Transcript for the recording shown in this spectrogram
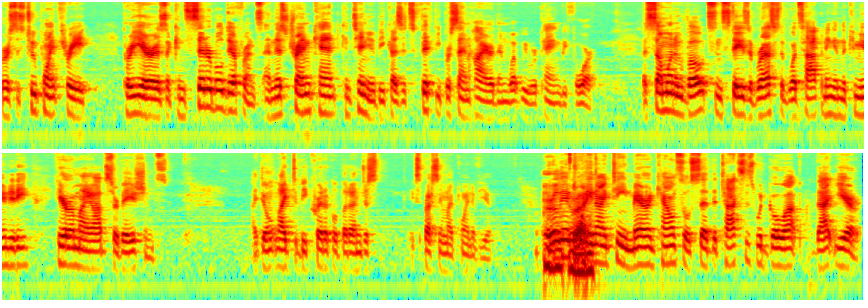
versus 2.3 per year is a considerable difference, and this trend can't continue because it's 50% higher than what we were paying before. As someone who votes and stays abreast of what's happening in the community, here are my observations. I don't like to be critical, but I'm just expressing my point of view. Mm-hmm. Early in right. 2019, mayor and council said the taxes would go up that year,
